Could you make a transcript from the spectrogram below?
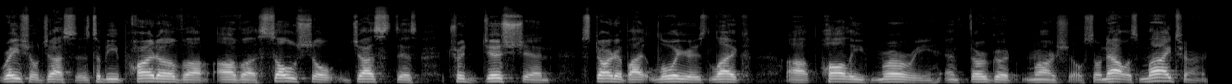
racial justice, to be part of a, of a social justice tradition started by lawyers like uh, Pauli Murray and Thurgood Marshall. So now it's my turn.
